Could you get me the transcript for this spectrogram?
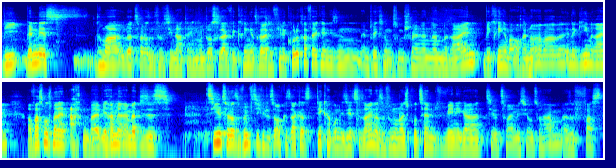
Wie, wenn wir jetzt nochmal über 2050 nachdenken und du hast gesagt, wir kriegen jetzt relativ viele Kohlekraftwerke in diesen Entwicklungs- und Schwellenländern rein, wir kriegen aber auch erneuerbare Energien rein. Auf was muss man denn achten? Weil wir haben ja einfach dieses Ziel 2050, wie du es auch gesagt hast, dekarbonisiert zu sein, also 95% weniger CO2-Emissionen zu haben, also fast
